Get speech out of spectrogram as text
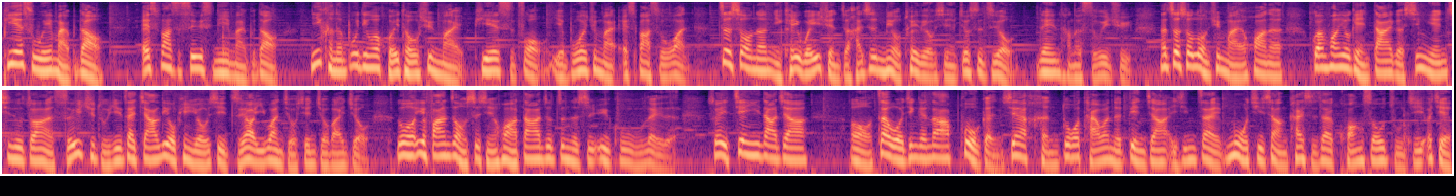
PS 五也买不到，Xbox Series 你也买不到。你可能不一定会回头去买 PS4，也不会去买 Xbox One。这时候呢，你可以唯一选择还是没有退流行的，就是只有任天堂的 Switch。那这时候如果你去买的话呢，官方又给你搭一个新年庆祝专案，Switch 主机再加六片游戏，只要一万九千九百九。如果又发生这种事情的话，大家就真的是欲哭无泪的。所以建议大家。哦，在我已经跟大家破梗，现在很多台湾的店家已经在默契上开始在狂收主机，而且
